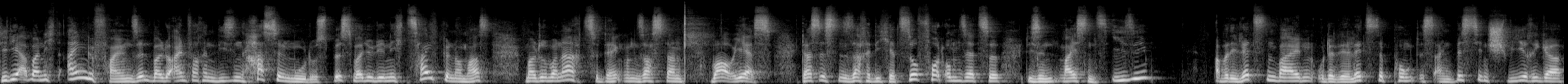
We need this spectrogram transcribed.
die dir aber nicht eingefallen sind, weil du einfach in diesen Hasselmodus bist, weil du dir nicht Zeit genommen hast, mal drüber nachzudenken und sagst dann, wow, yes, das ist eine Sache, die ich jetzt sofort umsetze. Die sind meistens easy, aber die letzten beiden oder der letzte Punkt ist ein bisschen schwieriger.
